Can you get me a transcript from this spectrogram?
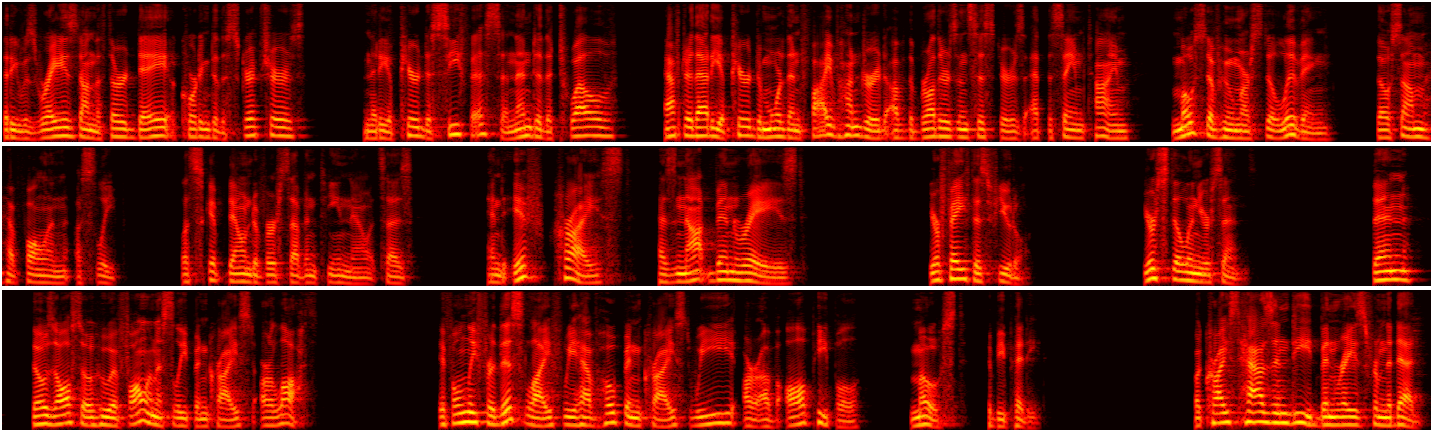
that he was raised on the third day according to the scriptures, and that he appeared to Cephas and then to the twelve. After that, he appeared to more than 500 of the brothers and sisters at the same time, most of whom are still living, though some have fallen asleep. Let's skip down to verse 17 now. It says, And if Christ has not been raised, your faith is futile. You're still in your sins. Then those also who have fallen asleep in Christ are lost. If only for this life we have hope in Christ, we are of all people most to be pitied. But Christ has indeed been raised from the dead,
